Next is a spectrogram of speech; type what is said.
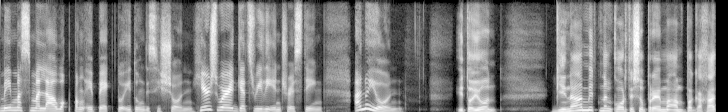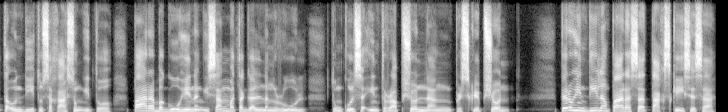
may mas malawak pang epekto itong desisyon. Here's where it gets really interesting. Ano yon? Ito yon. Ginamit ng Korte Suprema ang pagkakataon dito sa kasong ito para baguhin ang isang matagal ng rule tungkol sa interruption ng prescription. Pero hindi lang para sa tax cases ha,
